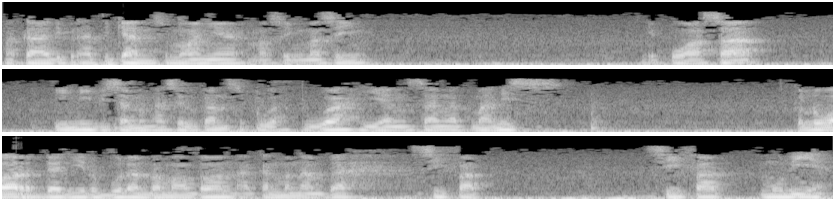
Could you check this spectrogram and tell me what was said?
Maka diperhatikan semuanya masing-masing. Ya, puasa ini bisa menghasilkan sebuah buah yang sangat manis keluar dari bulan Ramadan akan menambah sifat sifat mulia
